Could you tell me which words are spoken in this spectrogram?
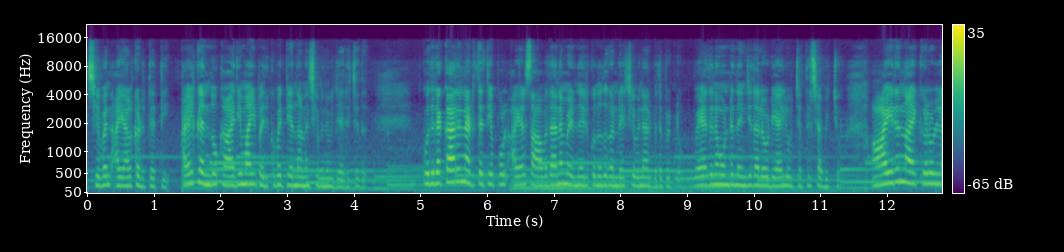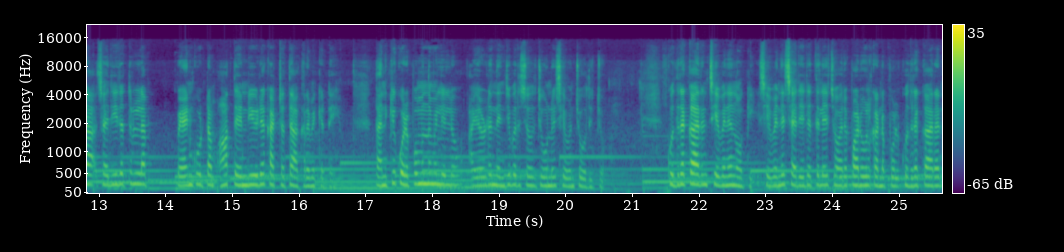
ശിവൻ അയാൾക്കടുത്തെത്തി. അയാൾക്ക് എന്തോ കാര്യമായി പരിക്കുപറ്റിയെന്നാണ് ശിവൻ വിചാരിച്ചത്. കുതിരക്കാരൻ അടുത്തെത്തിയപ്പോൾ അയാൾ സാവധാനം എഴുന്നേൽക്കുന്നത് കണ്ട് ശിവൻ അത്ഭുതപ്പെട്ടു. വേദന കൊണ്ട് നെഞ്ചു തലോടി അയാൾ ഉച്ചത്തിൽ ശപിച്ചു. ആയിരം നായ്ക്കളുള്ള ശരീരത്തിലുള്ള പേൻകൂട്ടം ആ തെണ്ടിയുടെ കക്ഷത്തെ ആക്രമിക്കട്ടെ. തനിക്ക് കുഴപ്പമൊന്നുമില്ലല്ലോ? അയാളുടെ നെഞ്ചു പരിശോധിച്ചുകൊണ്ട് ശിവൻ ചോദിച്ചു. കുതിരക്കാരൻ ശിവനെ നോക്കി. ശിവന്റെ ശരീരത്തിലെ ചോരപ്പാടുകൾ കണ്ടപ്പോൾ കുതിരക്കാരൻ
